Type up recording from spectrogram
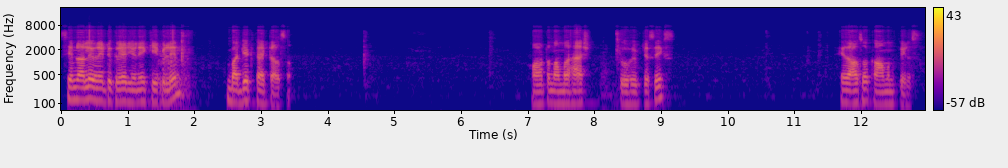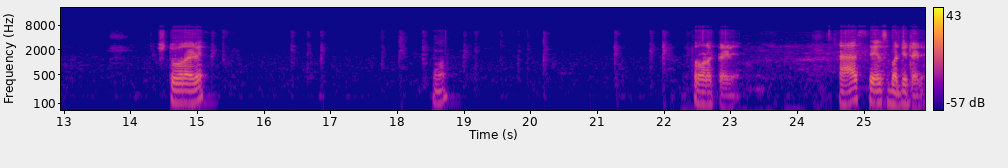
Similarly, we need to create unique key field in budget fact also. Auto number hash 256. Here also common fields. Store ID. Hmm. Product ID as sales budget ID.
